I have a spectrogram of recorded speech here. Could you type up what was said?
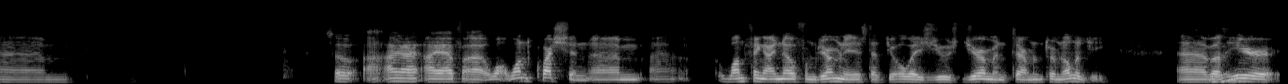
Um, so I, I have uh, one question. Um, uh, one thing I know from Germany is that you always use German term terminology. Uh, but mm -hmm. here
